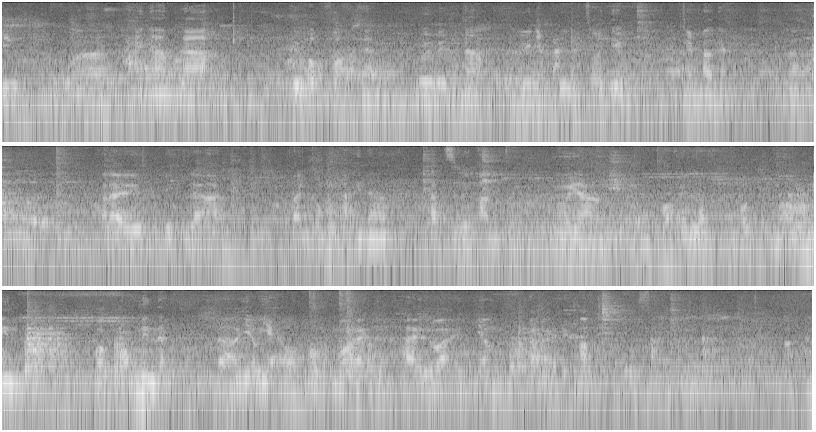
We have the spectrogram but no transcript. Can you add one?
Điều của Hải Nam là từ học võ người Việt Nam, người Nhật Bản từ giới thiệu nhưng mà này là ở đây biết là bạn cũng Hải Nam thật sự ấn tượng người à, lớp bột món min bột món min đó là dẻo dẻo bột ngoài hai loại dần tại ấp củ ấp củ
